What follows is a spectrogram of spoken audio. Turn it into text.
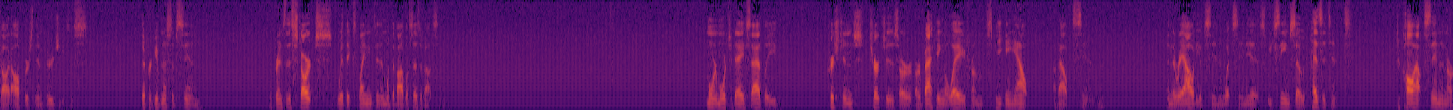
God offers them through Jesus, the forgiveness of sin. And friends, this starts with explaining to them what the Bible says about sin. more and more today, sadly, Christians, churches are, are backing away from speaking out about sin and the reality of sin and what sin is. We seem so hesitant to call out sin in our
